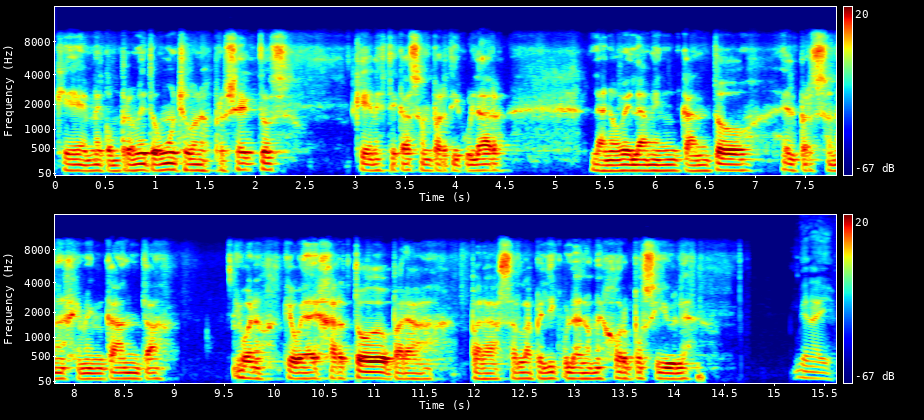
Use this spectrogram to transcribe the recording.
que me comprometo mucho con los proyectos, que en este caso en particular la novela me encantó, el personaje me encanta. Y bueno, que voy a dejar todo para, para hacer la película lo mejor posible. Bien ahí,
